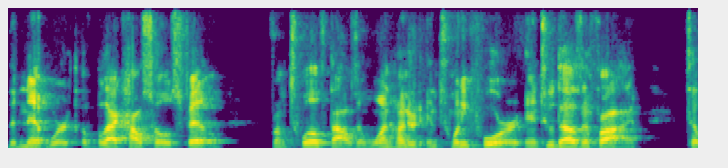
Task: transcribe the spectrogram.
the net worth of Black households fell from 12,124 in 2005 to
